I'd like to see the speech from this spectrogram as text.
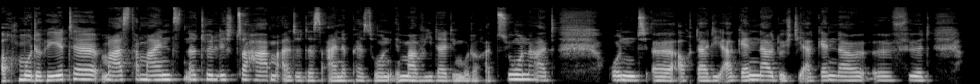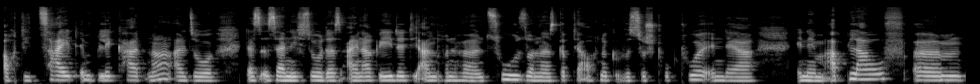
auch moderierte Masterminds natürlich zu haben, also dass eine Person immer wieder die Moderation hat und äh, auch da die Agenda durch die Agenda äh, führt, auch die Zeit im Blick hat. Ne? Also das ist ja nicht so, dass einer redet, die anderen hören zu, sondern es gibt ja auch eine gewisse Struktur in der in dem Ablauf ähm,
